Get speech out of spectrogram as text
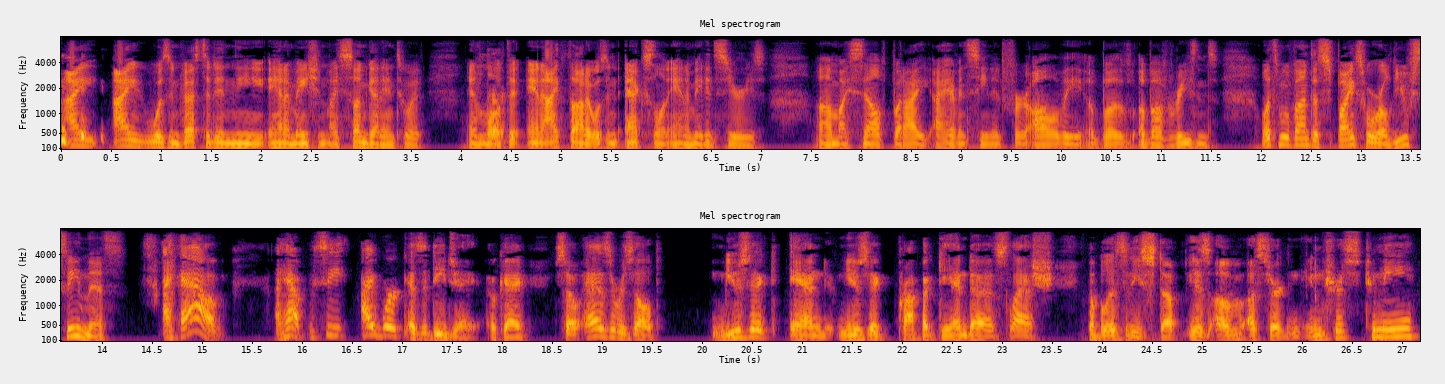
I I was invested in the animation. My son got into it and loved it, and I thought it was an excellent animated series uh, myself. But I, I haven't seen it for all of the above above reasons. Let's move on to Spice World. You've seen this. I have. I have. See, I work as a DJ, okay? So as a result, music and music propaganda slash publicity stuff is of a certain interest to me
